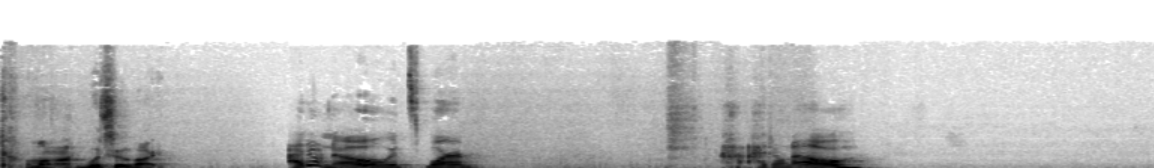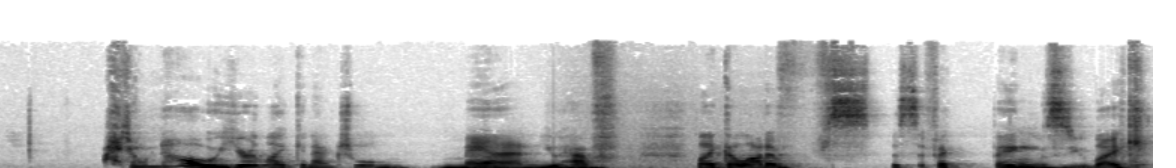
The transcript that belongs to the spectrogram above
Come on, what's it like? I don't know. It's more. I don't know. I don't know. You're like an actual man. You have like a lot of specific things you like.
